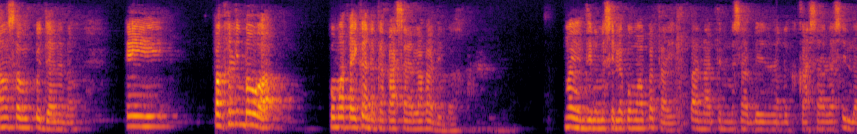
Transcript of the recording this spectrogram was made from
ang sabi ko dyan, ano, eh, pag halimbawa, pumatay ka, nagkakasala ka, di ba? Ngayon, hindi naman sila pumapatay. Paano natin masabi na nagkakasala sila?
